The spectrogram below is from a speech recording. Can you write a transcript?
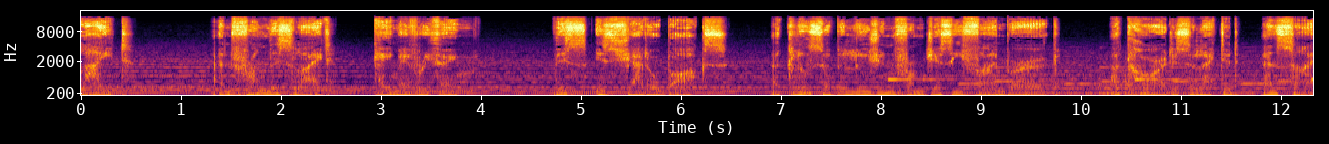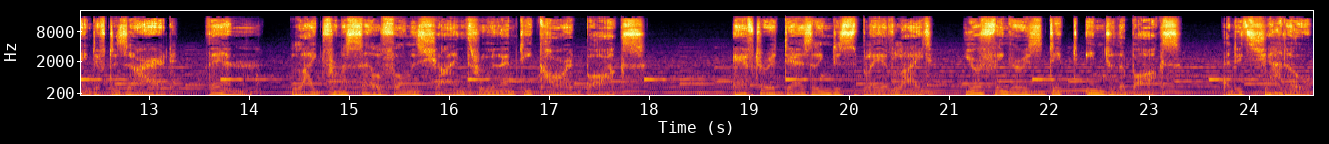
light. And from this light came everything. This is Shadow Box, a close up illusion from Jesse Feinberg. A card is selected and signed if desired. Then, light from a cell phone is shined through an empty card box. After a dazzling display of light, your finger is dipped into the box its shadow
